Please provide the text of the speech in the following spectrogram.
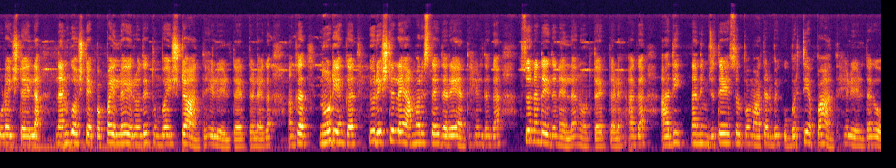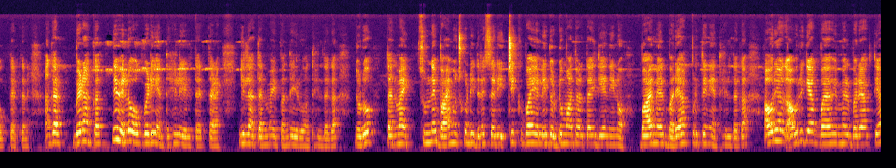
ಕೂಡ ಇಷ್ಟ ಇಲ್ಲ. ನನಗೂ ಅಷ್ಟೇ, ಪಪ್ಪ ಇಲ್ಲೇ ಇರೋದೇ ತುಂಬ ಇಷ್ಟ ಅಂತ ಹೇಳಿ ಹೇಳ್ತಾ ಇರ್ತಾಳೆ. ಆಗ ಅಂಕಲ್, ನೋಡಿ ಅಂಕಲ್, ಇವ್ರು ಎಷ್ಟೆಲ್ಲ ಯಾಮರಿಸ್ತಾ ಇದ್ದಾರೆ ಅಂತ ಹೇಳಿದಾಗ ಸುನಂದ ಇದನ್ನೆಲ್ಲ ನೋಡ್ತಾ ಇರ್ತಾಳೆ. ಆಗ ಆದಿ, ನಾನು ನಿಮ್ಮ ಜೊತೆ ಸ್ವಲ್ಪ ಮಾತಾಡಬೇಕು, ಬರ್ತೀಯಪ್ಪ ಅಂತ ಹೇಳಿ ಹೇಳಿದಾಗ ಹೋಗ್ತಾ ಇರ್ತಾನೆ. ಅಂಕಲ್, ಬೇಡ ಅಂಕಲ್, ನೀವೆಲ್ಲ ಹೋಗ್ಬೇಡಿ ಅಂತ ಹೇಳಿ ಹೇಳ್ತಾ ಇರ್ತಾಳೆ. ಇಲ್ಲ, ತನ್ಮಯ್ ಬಂದೇ ಇರು ಅಂತ ಹೇಳಿದಾಗ, ನೋಡು, ತನ್ಮಯ್ ಸುಮ್ಮನೆ ಬಾಯಿ ಮುಚ್ಕೊಂಡಿದ್ರೆ ಸರಿ, ಚಿಕ್ಕ ಬಾಯಲ್ಲಿ ದೊಡ್ಡ ಮಾತಾಡ್ತಾ ಇದೆಯಾ ನೀನು, ಬಾಯಿ ಮೇಲೆ ಬರೆ ಹಾಕ್ಬಿಡ್ತೀನಿ ಅಂತ ಹೇಳಿದಾಗ ಅವ್ರು ಅವ್ರಿಗೆ ಯಾಕೆ ಭಯ ಮೇಲೆ ಬರೆ ಆಗ್ತೀಯಾ?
